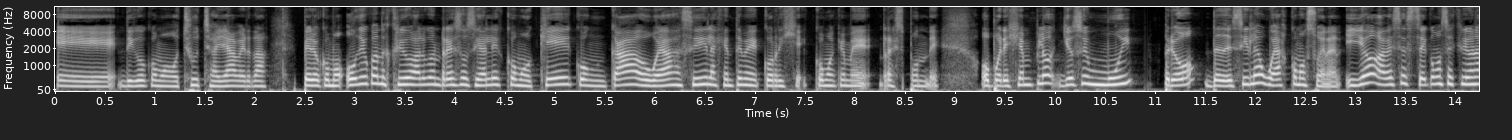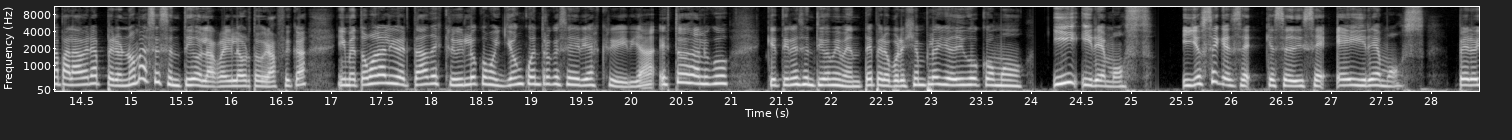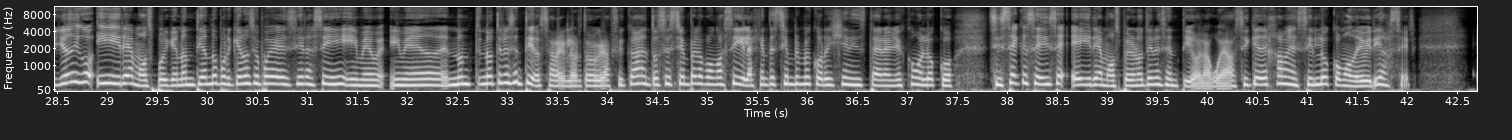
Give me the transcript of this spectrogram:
eh, digo como chucha, ya, ¿verdad? Pero como odio cuando escribo algo en redes sociales como que con K o weas así, la gente me corrige, como que me responde. O por ejemplo, yo soy muy pro de decir las weas como suenan. Y yo a veces sé cómo se escribe una palabra, pero no me hace sentido la regla ortográfica y me tomo la libertad de escribirlo como yo encuentro que se debería escribir, ¿ya? Esto es algo que tiene sentido en mi mente, pero por ejemplo yo digo como y iremos. Y yo sé que se, que se dice e iremos. Pero yo digo iremos, porque no entiendo por qué no se puede decir así y, me, y me, no, tiene sentido esa regla ortográfica. Entonces siempre lo pongo así y la gente siempre me corrige en Instagram. Y es como loco. Si sé que se dice e iremos, pero no tiene sentido la wea. Así que déjame decirlo como debería ser.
